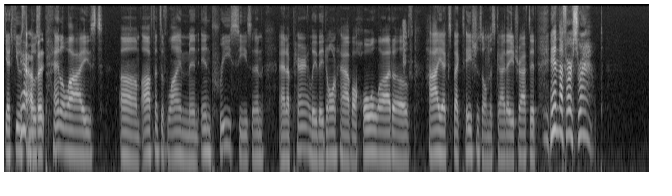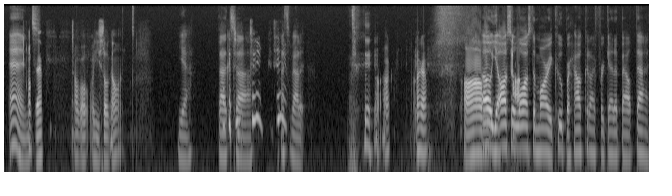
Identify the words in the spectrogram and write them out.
Yet he was Yeah, the most but- penalized um, offensive lineman in preseason, and apparently they don't have a whole lot of high expectations on this guy that you drafted in the first round. And Okay. Oh well, he's still going. yeah, that's continue, uh, continue, continue. that's about it. Oh, okay. Um, oh, you also lost Amari Cooper. How could I forget about that?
